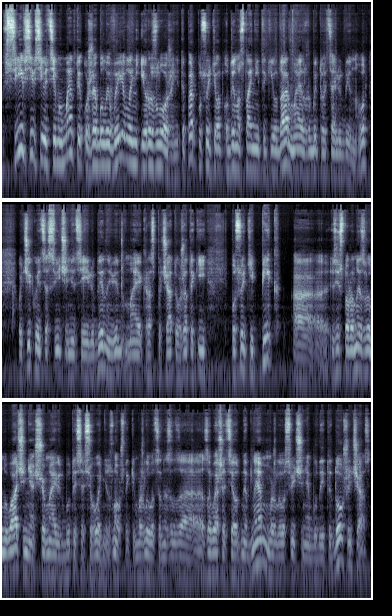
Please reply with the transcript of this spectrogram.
всі, всі, всі ці моменти вже були виявлені і розложені. Тепер, по суті, от один останній такий удар має зробити оця людина. От очікується свідчення цієї людини. Він має якраз почати вже такий, по суті, пік. а, Зі сторони звинувачення, що має відбутися сьогодні, знову ж таки, можливо, це не за- за- завершиться одним днем, можливо, свідчення буде йти довший час.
